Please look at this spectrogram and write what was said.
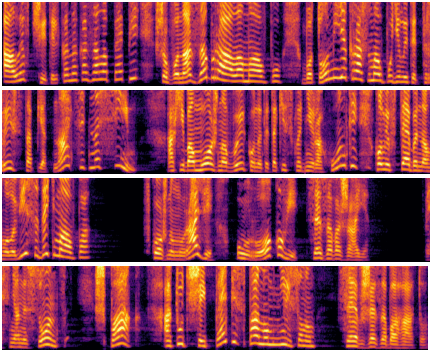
Але вчителька наказала Пепі, щоб вона забрала мавпу, бо Томі якраз мав поділити 315 на 7. А хіба можна виконати такі складні рахунки, коли в тебе на голові сидить мавпа? В кожному разі урокові це заважає. Весняне сонце, шпак, а тут ще й пепі з паном Нільсоном це вже забагато.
